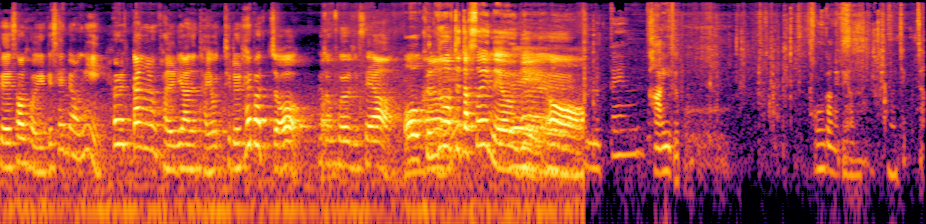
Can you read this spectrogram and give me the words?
그래서 저희 이렇게 세 명이 혈당을 관리하는 다이어트를 해봤죠. 좀 보여주세요. 어 글루어트 딱 써있네요 여기. 네. 어. 글루텐 가이드북 건강에 대한 그런 책자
